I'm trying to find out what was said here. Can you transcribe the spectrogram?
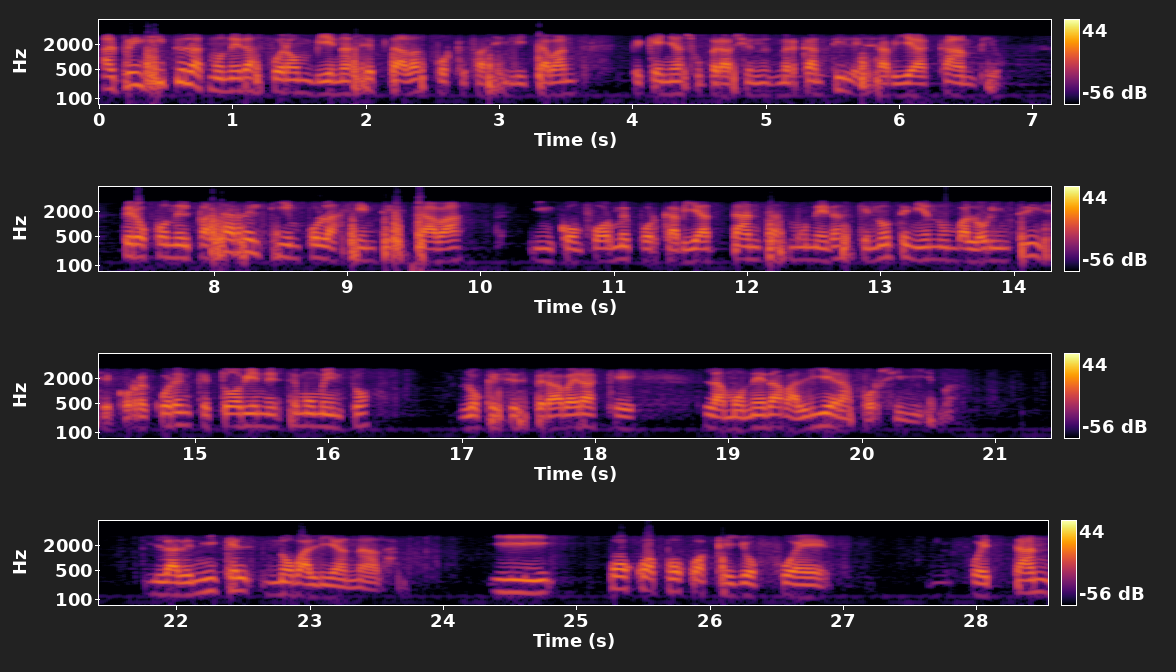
Al principio las monedas fueron bien aceptadas porque facilitaban pequeñas operaciones mercantiles, había cambio, pero con el pasar del tiempo la gente estaba inconforme porque había tantas monedas que no tenían un valor intrínseco. Recuerden que todavía en este momento lo que se esperaba era que la moneda valiera por sí misma. Y la de níquel no valía nada. Y poco a poco aquello fue fue tan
